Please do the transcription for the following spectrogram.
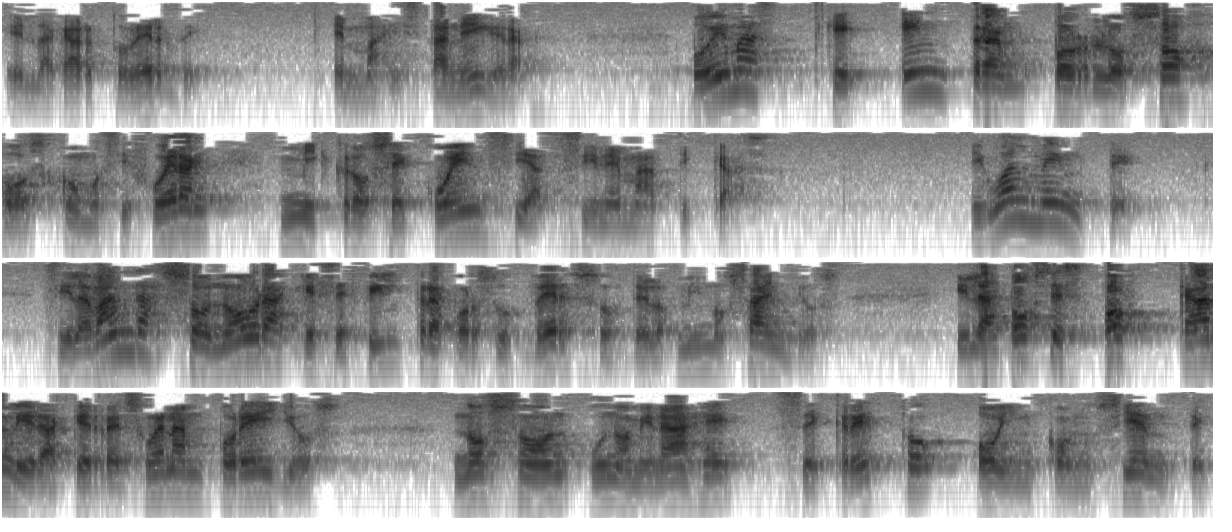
El lagarto verde, en Majestad Negra, poemas que entran por los ojos como si fueran microsecuencias cinemáticas. Igualmente, si la banda sonora que se filtra por sus versos de los mismos años y las voces off cámara que resuenan por ellos no son un homenaje secreto o inconsciente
